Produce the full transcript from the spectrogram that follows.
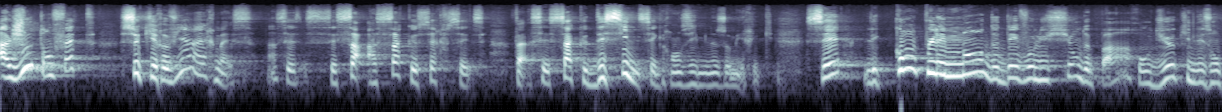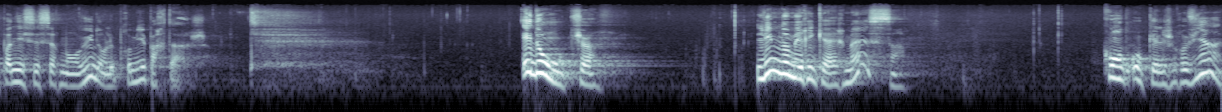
ajoute en fait ce qui revient à Hermès. Hein, c'est ça, à ça que servent c'est ça que dessinent ces grands hymnes homériques. C'est les compléments de dévolution de part aux dieux qui ne les ont pas nécessairement eus dans le premier partage. Et donc, l'hymne homérique à Hermès, auquel je reviens,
